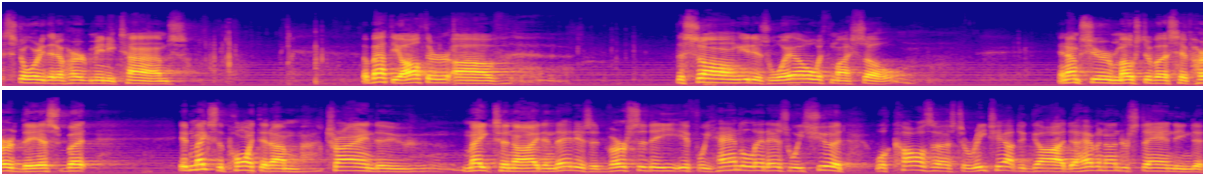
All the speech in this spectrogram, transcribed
a story that I've heard many times about the author of the song, It Is Well With My Soul. And I'm sure most of us have heard this, but it makes the point that I'm trying to make tonight, and that is adversity, if we handle it as we should, will cause us to reach out to God, to have an understanding, to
